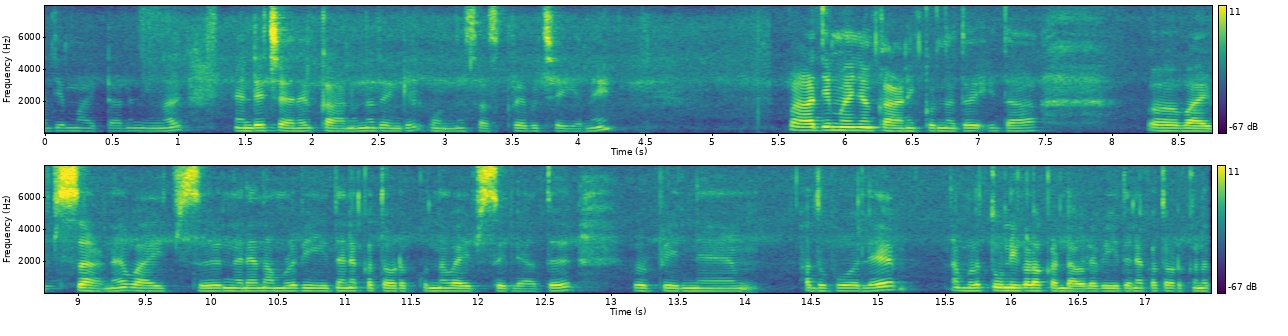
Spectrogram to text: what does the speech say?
ആദ്യമായിട്ടാണ് നിങ്ങൾ എന്റെ ചാനൽ കാണുന്നതെങ്കിൽ ഒന്ന് സബ്സ്ക്രൈബ് ചെയ്യണേ. അപ്പോൾ ആദ്യമായി ഞാൻ കാണിക്കുന്നത് ഇതാ വൈപ്സാണ് വൈബ്സ് ഇങ്ങനെ നമ്മൾ വീതനൊക്കെ തുടക്കുന്ന വൈപ്സ് ഇല്ല അത്. പിന്നെ അതുപോലെ നമ്മൾ തുണികളൊക്കെ ഉണ്ടാവില്ല? വീതനൊക്കെ തുടക്കുന്ന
